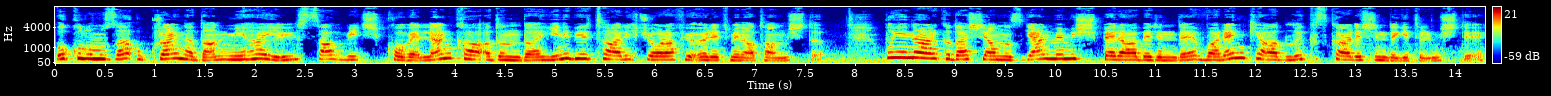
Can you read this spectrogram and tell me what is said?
Okulumuza Ukrayna'dan Mihail Savvich Kovelenka adında yeni bir tarih coğrafya öğretmeni atanmıştı. Bu yeni arkadaş yalnız gelmemiş, beraberinde Varenke adlı kız kardeşini de getirmişti.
